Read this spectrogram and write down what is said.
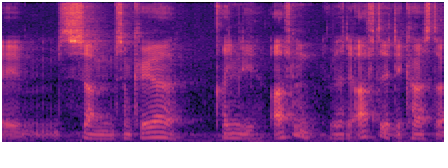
øh, som, som kører rimelig ofte. Ved det ofte. Det koster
